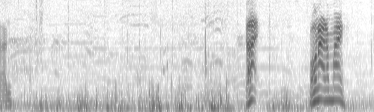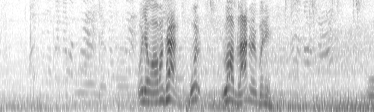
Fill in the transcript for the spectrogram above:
ร้านไอ้มองหน้าทำไมโอ้ยอย่าออกมาทางโอ้ยล้อมร้านไปบ่นี่โอ้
